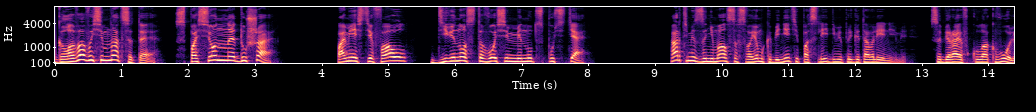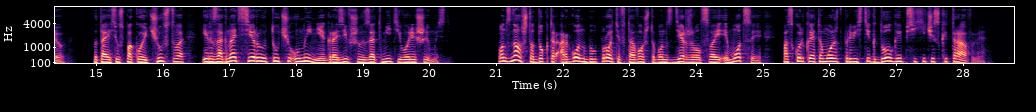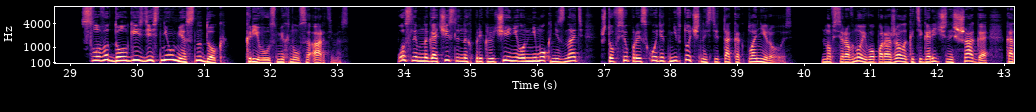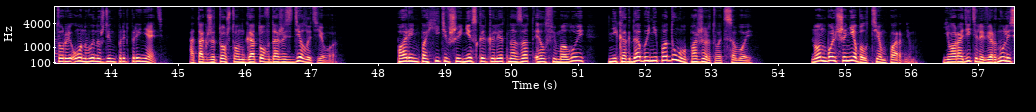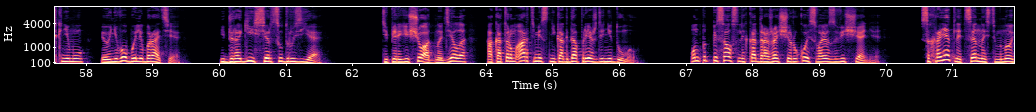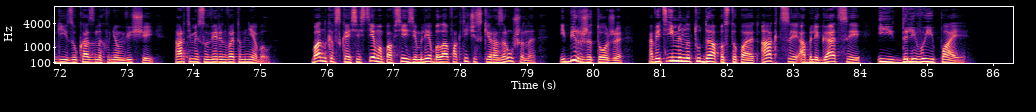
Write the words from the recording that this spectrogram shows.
Глава 18. Спасенная душа. Поместье Фаул 98 минут спустя. Артемис занимался в своем кабинете последними приготовлениями, собирая в кулак волю, пытаясь успокоить чувства и разогнать серую тучу уныния, грозившую затмить его решимость. Он знал, что доктор Аргон был против того, чтобы он сдерживал свои эмоции, поскольку это может привести к долгой психической травме. «Слово «долгий» здесь неуместно, док», — криво усмехнулся Артемис. После многочисленных приключений он не мог не знать, что все происходит не в точности так, как планировалось. Но все равно его поражала категоричность шага, который он вынужден предпринять, а также то, что он готов даже сделать его. Парень, похитивший несколько лет назад Элфи Малой, никогда бы не подумал пожертвовать собой. Но он больше не был тем парнем. Его родители вернулись к нему, и у него были братья. И дорогие сердцу друзья. Теперь еще одно дело, о котором Артемис никогда прежде не думал. Он подписал слегка дрожащей рукой свое завещание. Сохранят ли ценность многие из указанных в нем вещей, Артемис уверен в этом не был. Банковская система по всей земле была фактически разрушена, и биржи тоже, а ведь именно туда поступают акции, облигации и долевые паи.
